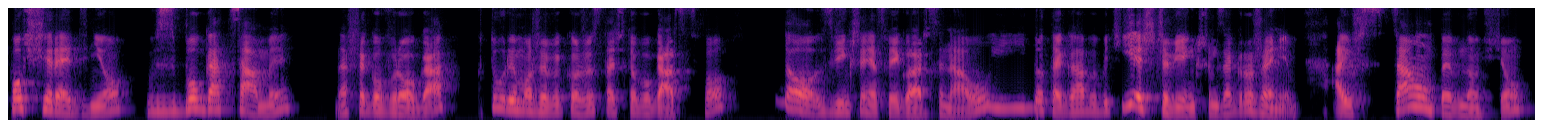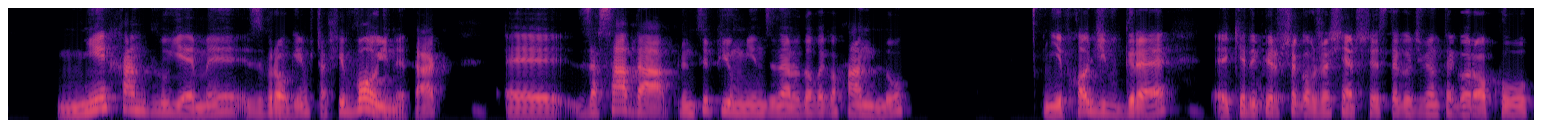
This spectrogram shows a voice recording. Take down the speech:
pośrednio wzbogacamy naszego wroga, który może wykorzystać to bogactwo do zwiększenia swojego arsenału i do tego, aby być jeszcze większym zagrożeniem. A już z całą pewnością nie handlujemy z wrogiem w czasie wojny, tak? E, zasada, pryncypium międzynarodowego handlu nie wchodzi w grę, e, kiedy 1 września 1939 roku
